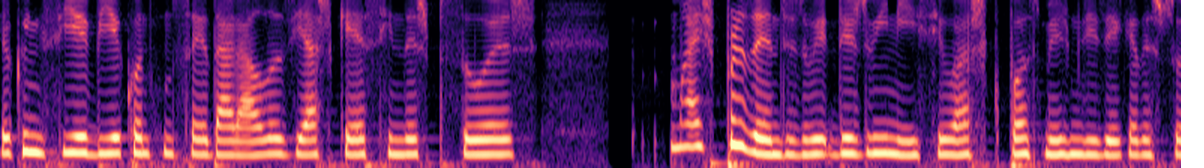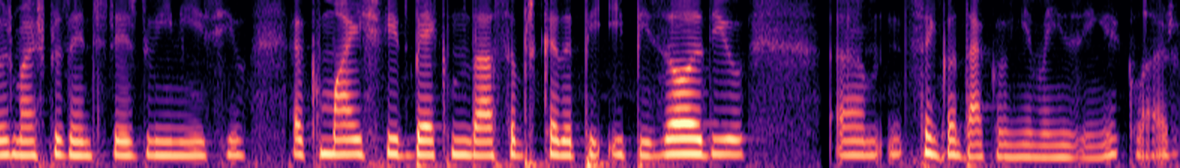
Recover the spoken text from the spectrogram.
Eu conheci a Bia quando comecei a dar aulas e acho que é assim das pessoas mais presentes do, desde o início. Acho que posso mesmo dizer que é das pessoas mais presentes desde o início, a que mais feedback me dá sobre cada episódio, um, sem contar com a minha mãezinha, claro.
